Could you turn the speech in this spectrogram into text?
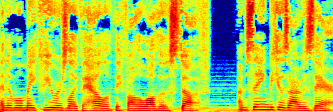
and it will make viewers life a hell if they follow all those stuff. I'm saying because I was there,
